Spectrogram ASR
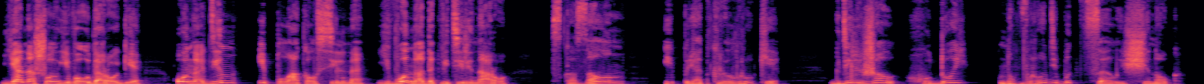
я нашел его у дороги. Он один и плакал сильно. Его надо к ветеринару», — сказал он и приоткрыл руки, где лежал худой, но вроде бы целый щенок.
